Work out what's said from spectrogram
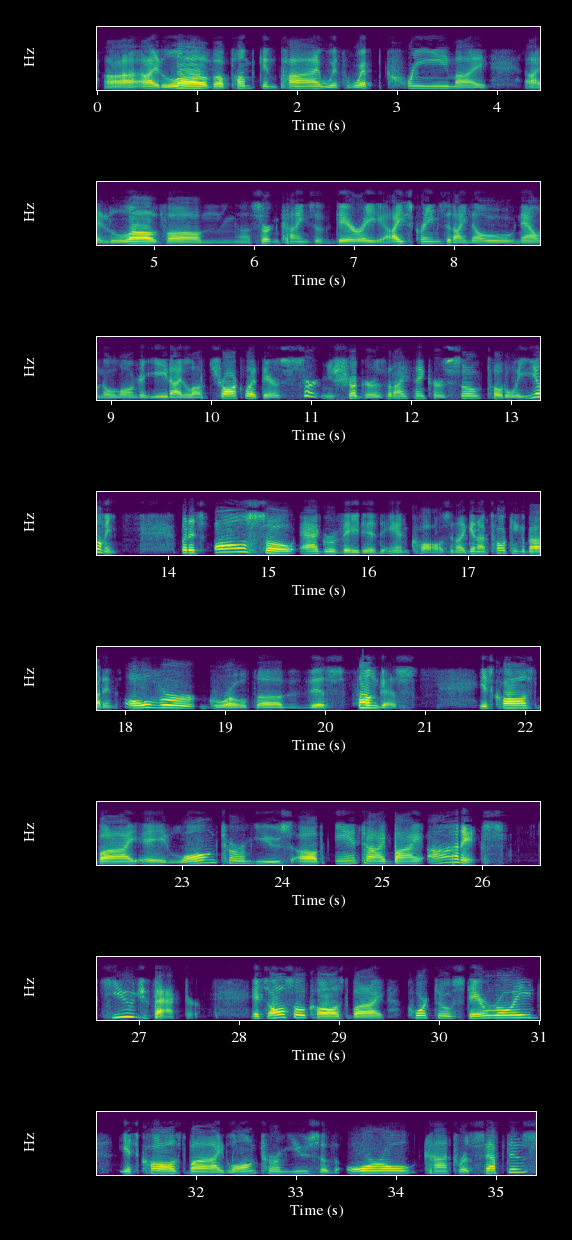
Uh, I love a pumpkin pie with whipped cream. I I love um, certain kinds of dairy ice creams that I know now no longer eat. I love chocolate. There's certain sugars that I think are so totally yummy. But it's also aggravated and caused, and again, I'm talking about an overgrowth of this fungus is caused by a long-term use of antibiotics. Huge factor. It's also caused by corticosteroids. It's caused by long-term use of oral contraceptives.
